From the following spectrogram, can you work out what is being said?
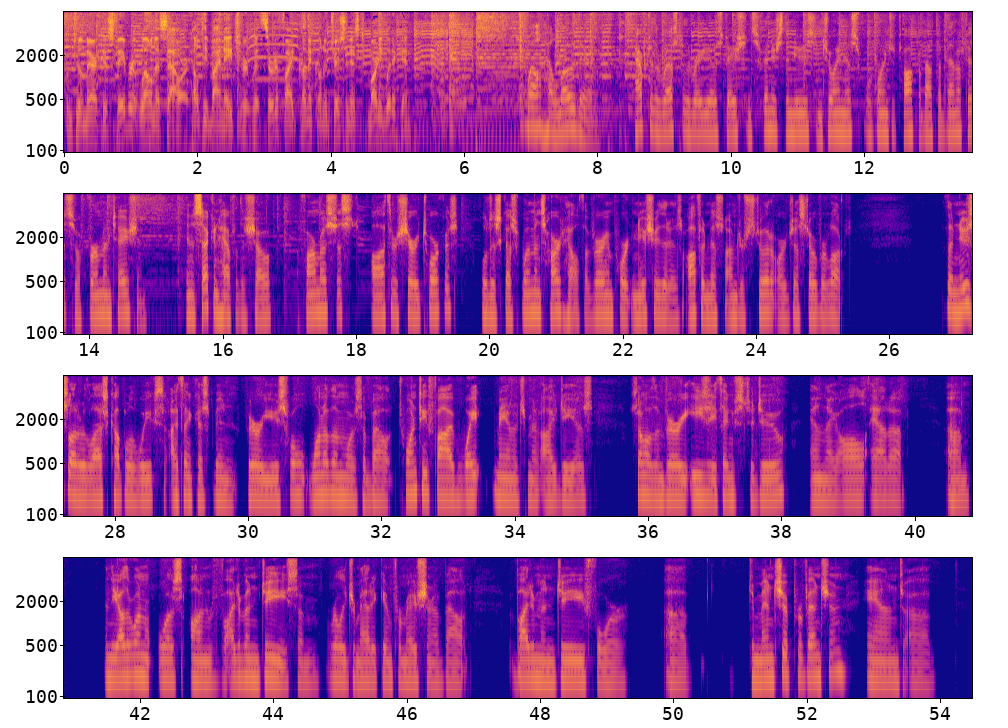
Welcome to America's favorite wellness hour, Healthy by Nature, with certified clinical nutritionist Marty Whittekin. Well, hello there. After the rest of the radio stations finish the news and join us, we're going to talk about the benefits of fermentation. In the second half of the show, pharmacist, author, Sherry Torkos, will discuss women's heart health, a very important issue that is often misunderstood or just overlooked. The newsletter the last couple of weeks, I think, has been very useful. One of them was about 25 weight management ideas, some of them very easy things to do, and they all add up. Um, and the other one was on vitamin D, some really dramatic information about vitamin D for uh, dementia prevention and, uh,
